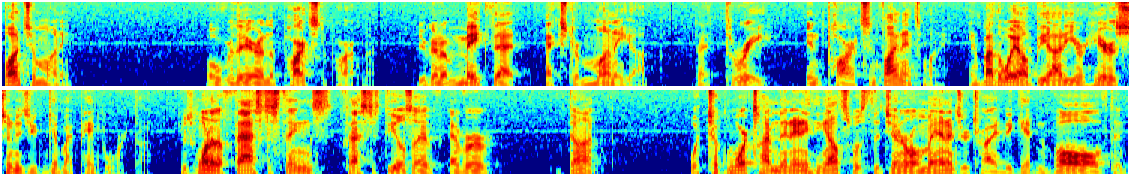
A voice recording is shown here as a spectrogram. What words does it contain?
bunch of money over there in the parts department. You're going to make that extra money up, that three, in parts and finance money. And by the way, I'll be out of your hair as soon as you can get my paperwork done. It was one of the fastest things, fastest deals I've ever done. What took more time than anything else was the general manager trying to get involved and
